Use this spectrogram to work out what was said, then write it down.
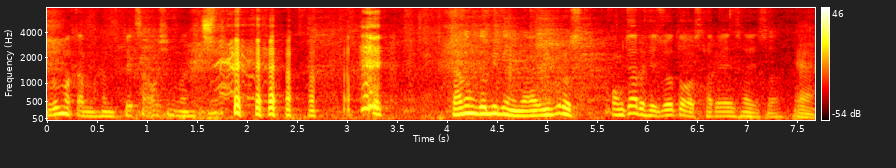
그것만 가면 한 140, 50만 원치 자동 급이기는 내가 일부러 공짜로 해줘도 사료회사에서 예.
